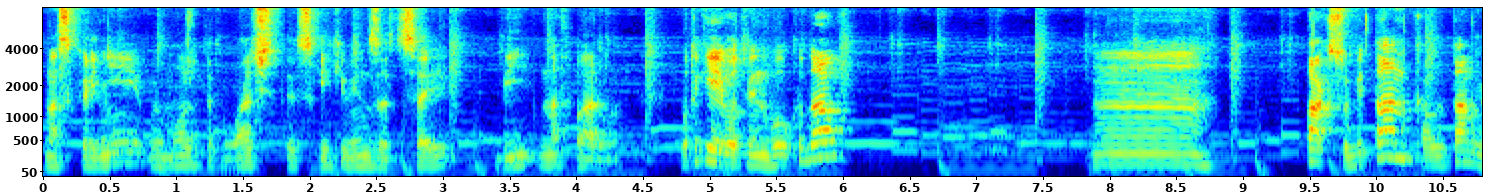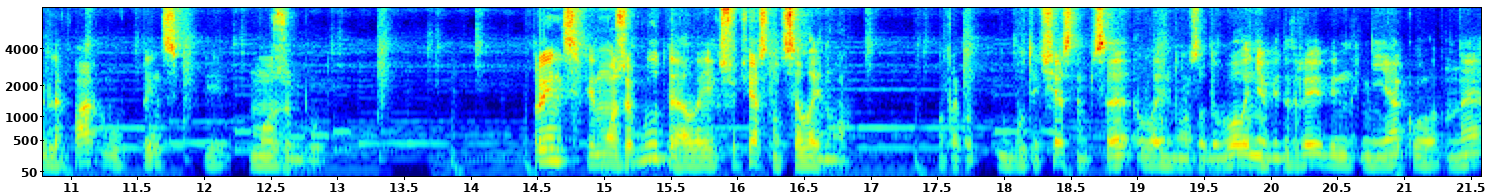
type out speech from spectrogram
на скріні ви можете побачити, скільки він за цей бій нафармив. Отакий от він волкодав. Так, собі танк, але танк для фарму, в принципі, може бути. В принципі, може бути, але якщо чесно, це лайно. Отак от бути чесним, це лайно. Задоволення від гри він ніякого не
